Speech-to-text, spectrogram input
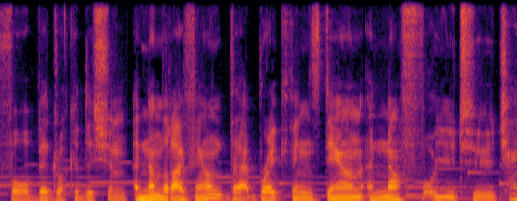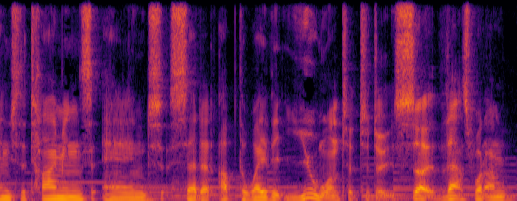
for Bedrock Edition, and none that I've found that break things down enough for you to change the timings and set it up the way that you want it to do. So that's what I'm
